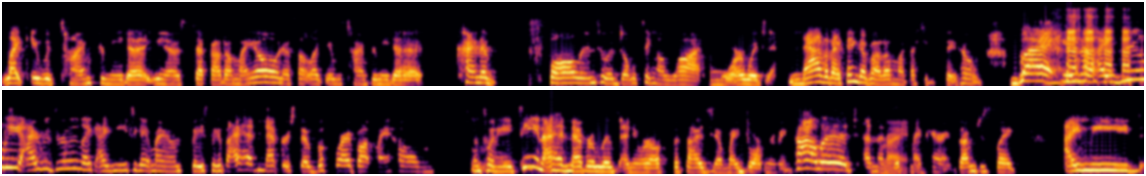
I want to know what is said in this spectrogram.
like it was time for me to, you know, step out on my own. It felt like it was time for me to kind of fall into adulting a lot more, which now that I think about it, I'm like, I should have stayed home. But you know, I really, I was really like, I need to get my own space because I had never, so before I bought my home, in 2018, I had never lived anywhere else besides, you know, my dorm room in college and then right. with my parents. So I'm just like, I need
